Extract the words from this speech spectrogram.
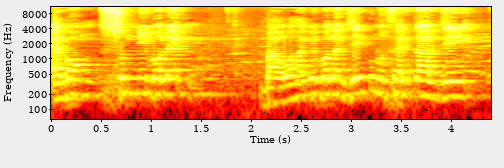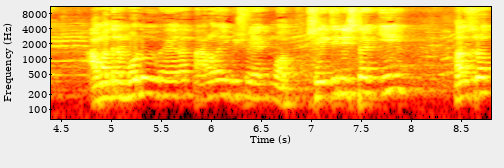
এবং সুন্নি বলেন বা ওহাবি বলেন, যে কোনো ফেরকার, যে আমাদের মৌলভী ভাইয়েরা, তারাও এই বিষয়ে একমত। সেই জিনিসটা কি? হজরত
